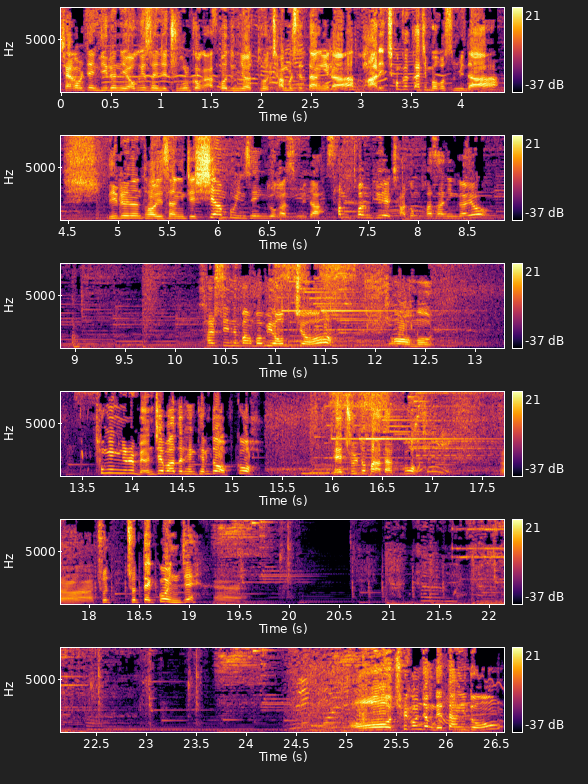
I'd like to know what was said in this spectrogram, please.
제가 볼 땐 니르는 여기서 이제 죽을 것 같거든요. 또 자물쇠 땅이라. 발이 청각까지 먹었습니다. 니르는 더 이상 이제 시한부 인생인 것 같습니다. 3턴 뒤에 자동 파산인가요? 살수 있는 방법이 없죠. 어, 뭐, 통행료를 면제받을 행템도 없고, 대출도 받았고, 어, 조, 좆됐고, 이제. 어. 오, 최건장 내 땅 이동.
